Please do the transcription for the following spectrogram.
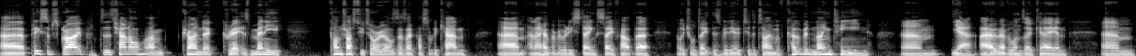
uh, please subscribe to the channel. I'm trying to create as many contrast tutorials as I possibly can. Um, and I hope everybody's staying safe out there, which will date this video to the time of COVID-19. Um, yeah, I hope everyone's okay. And um,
